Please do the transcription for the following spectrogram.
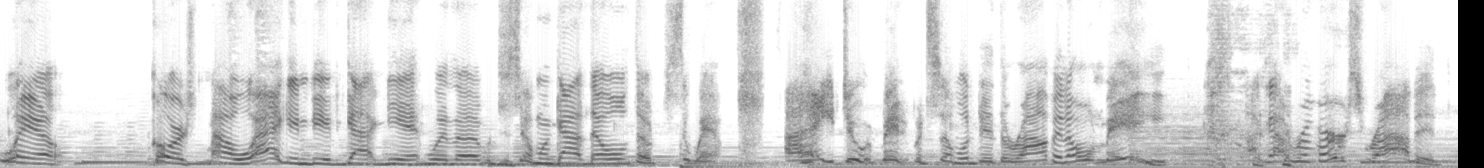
well, of course, my wagon did got get with uh, someone got the old. The, well, I hate to admit it, but someone did the robbing on me. I got reverse robbing.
